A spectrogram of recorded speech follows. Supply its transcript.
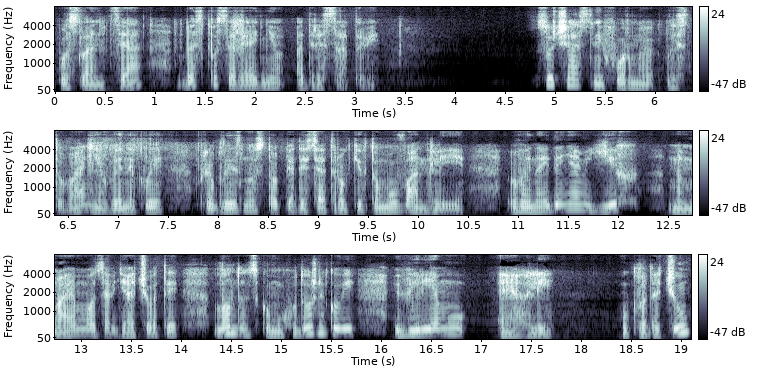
посланця безпосередньо адресатові. Сучасні форми листування виникли приблизно 150 років тому в Англії. Винайденням їх ми маємо завдячувати лондонському художникові Вільяму Еглі, укладачу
